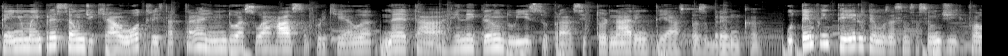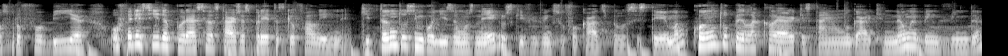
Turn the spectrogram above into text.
tem uma impressão de que a outra está traindo a sua raça, porque ela, né, tá renegando isso para se tornar, entre aspas, branca. O tempo inteiro temos a sensação de claustrofobia oferecida por essas tarjas pretas que eu falei, né? Que tanto simbolizam os negros que vivem sufocados pelo sistema, quanto pela Claire que está em um lugar que não é bem-vinda,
